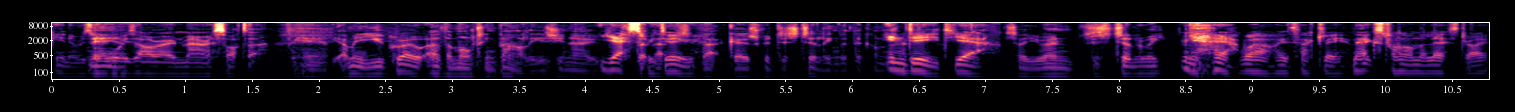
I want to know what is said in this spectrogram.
you know, is Yeah, yeah. always our own Maris Otter. Yeah. I mean, you grow other malting barley, as you know. Yes, we do. That goes for distilling with the contract. Indeed, yeah. So your own distillery. Yeah, well, exactly. Next one on the list, right?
